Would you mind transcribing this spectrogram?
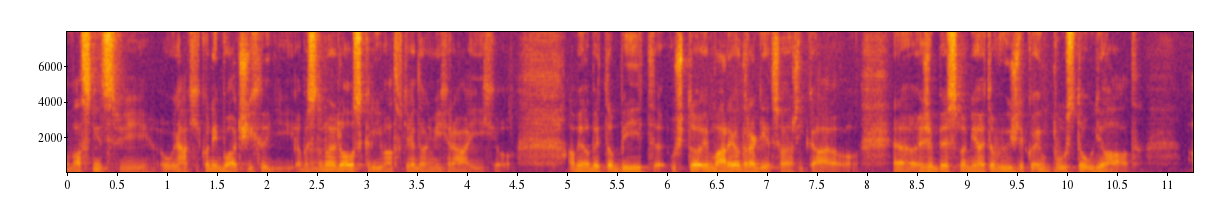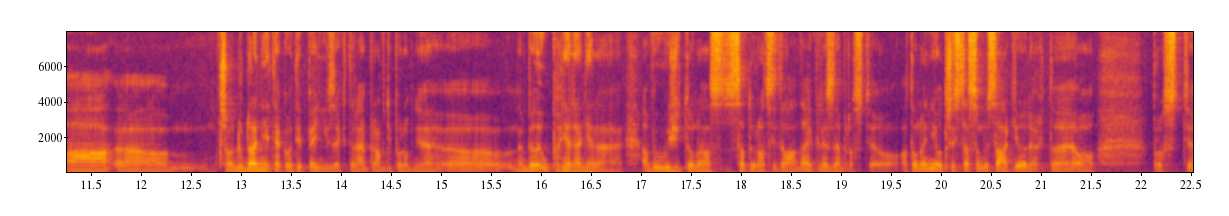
vlastnictví u nějakých jako nejbohatších lidí, aby se to hmm. nedalo skrývat v těch daňových rájích. Jo. A měl by to být, už to i Mario Draghi třeba říká, jo, že bychom měli to využít jako impuls to udělat a uh, třeba dodanit jako ty peníze, které pravděpodobně uh, nebyly úplně daněné a využít to na saturaci té krize prostě. Jo. A to není o 370 lidech, to je o prostě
